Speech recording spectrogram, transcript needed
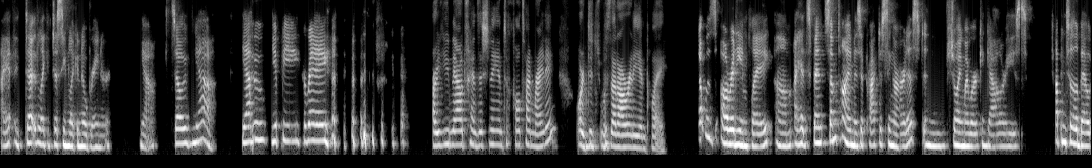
I it, like it just seemed like a no brainer. Yeah. So yeah, Yahoo, yippee, hooray. Are you now transitioning into full time writing, or did was that already in play? That was already in play. Um, I had spent some time as a practicing artist and showing my work in galleries up until about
